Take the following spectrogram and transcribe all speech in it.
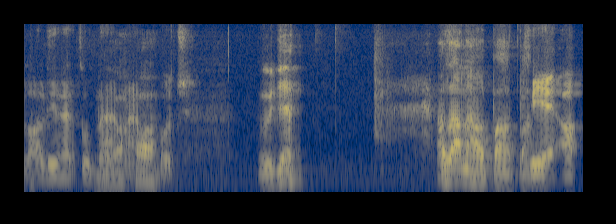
Lali ne tudná már, bocs. Ugye? Az Anál pápa. Fie, a,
